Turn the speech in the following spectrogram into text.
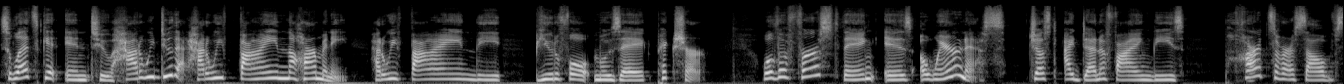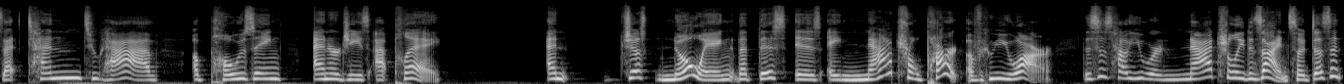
So let's get into how do we do that? How do we find the harmony? How do we find the beautiful mosaic picture? Well, the first thing is awareness, just identifying these parts of ourselves that tend to have opposing energies at play. And just knowing that this is a natural part of who you are. This is how you were naturally designed. So it doesn't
